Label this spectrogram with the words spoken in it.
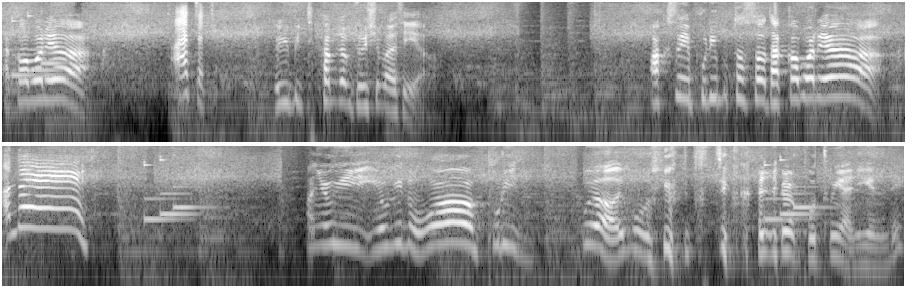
다 꺼버려. 아, 짜짜. 여기 밑에 함정 조심하세요. 박스에 불이 붙었어. 다 꺼버려. 안 돼. 아니 여기 여기도 와 불이 뭐야 이거 이거 지금 갈려면 보통이 아니겠는데?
